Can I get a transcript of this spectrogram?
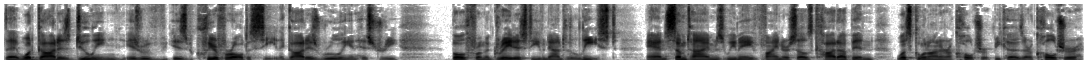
that what God is doing is, is clear for all to see, that God is ruling in history, both from the greatest even down to the least. And sometimes we may find ourselves caught up in what's going on in our culture because our culture,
